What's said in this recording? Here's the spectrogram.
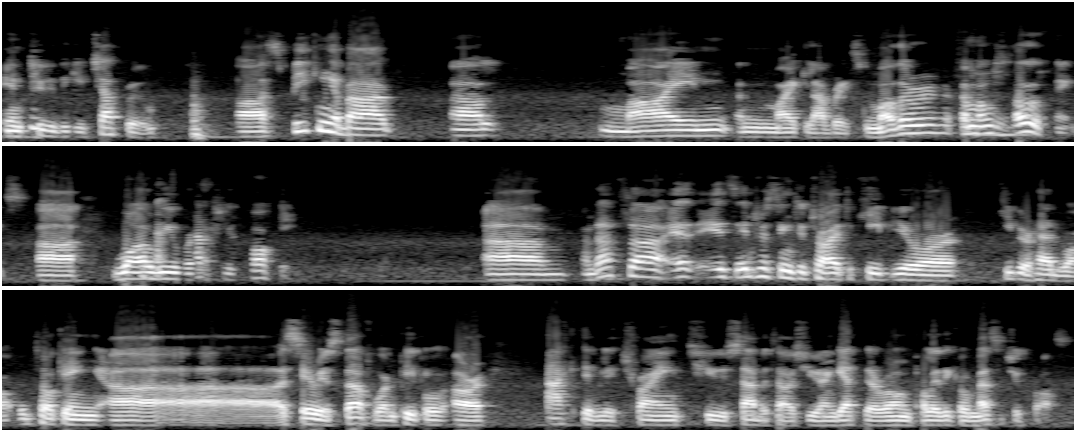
into the chat room, uh, speaking about uh, mine and Mike Laverick's mother, amongst other things, uh, while we were actually talking. Um, and that's uh, it, it's interesting to try to keep your keep your head while talking uh, serious stuff when people are actively trying to sabotage you and get their own political message across.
